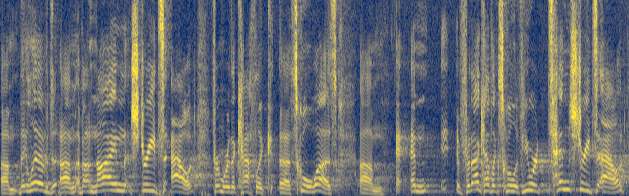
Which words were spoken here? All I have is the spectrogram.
Um, they lived um, about nine streets out from where the Catholic uh, school was. Um, and for that Catholic school, if you were 10 streets out,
